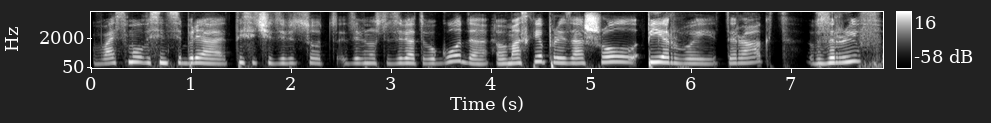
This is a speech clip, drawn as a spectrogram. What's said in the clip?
8 сентября 1999 года в Москве произошел первый теракт взрыв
